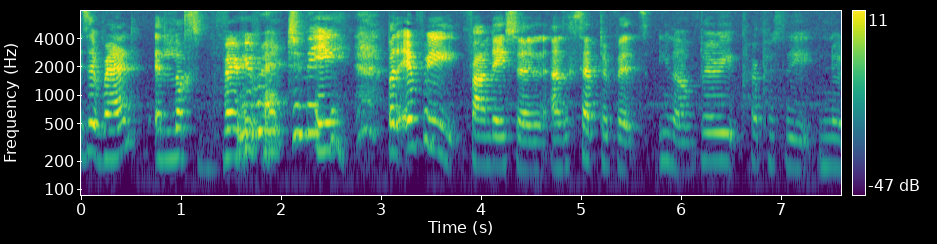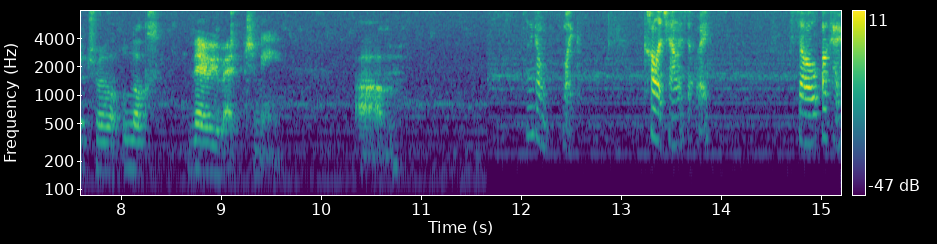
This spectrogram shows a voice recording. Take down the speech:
Is it red? It looks very red to me. But every foundation, except if it's, you know, very purposely neutral, looks very red to me. Um, So, okay.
